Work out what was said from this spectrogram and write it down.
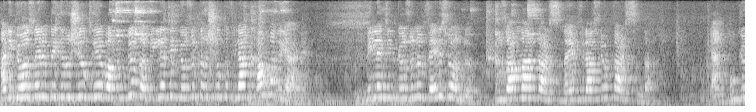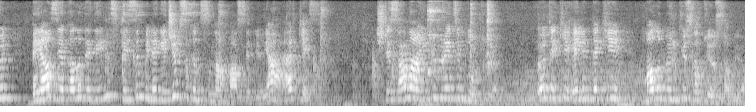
hani gözlerimdeki ışıltıya bakın diyor da milletin gözünde ışıltı falan kalmadı yani. Milletin gözünün feri söndü. Bu zamlar karşısında, enflasyon karşısında. Yani bugün beyaz yakalı dediğimiz kesim bile geçim sıkıntısından bahsediyor. Ya herkes. İşte sanayici üretim durduruyor. Öteki elindeki malı mülkü satıyor savuyor.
